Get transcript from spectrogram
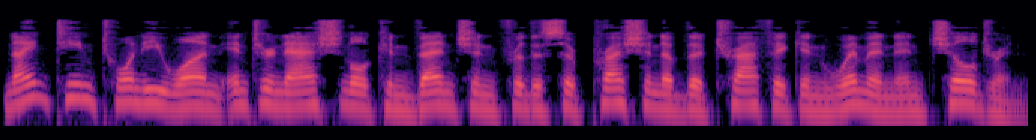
1921 International Convention for the Suppression of the Traffic in Women and Children.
